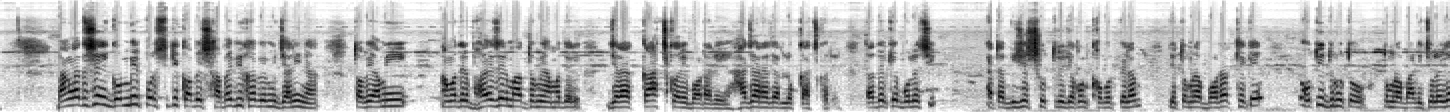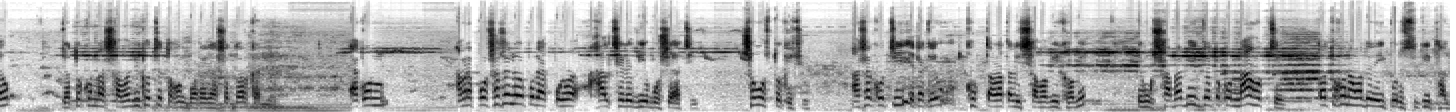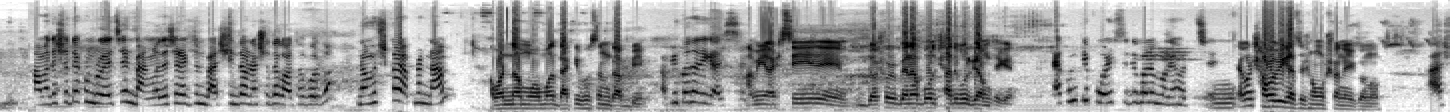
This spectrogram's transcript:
বাংলাদেশে এই গম্ভীর পরিস্থিতি কবে স্বাভাবিক হবে আমি জানি না, তবে আমি আমাদের ভয়েসের মাধ্যমে আমাদের যারা কাজ করে বর্ডারে হাজার হাজার লোক কাজ করে, তাদেরকে বলেছি একটা বিশেষ সূত্রে যখন খবর পেলাম যে তোমরা বর্ডার থেকে অতি দ্রুত তোমরা বাড়ি চলে যাও যতক্ষণ না স্বাভাবিক হচ্ছে তখন বর্ডারে আসার দরকার নেই। এখন আমরা প্রশাসনের ওপর এক হাল ছেড়ে দিয়ে বসে আছি সমস্ত কিছু। আশা করছি এটাকে খুব তাড়াতাড়ি স্বাভাবিক হবে এবং স্বাভাবিক যতক্ষণ না হচ্ছে ততক্ষণ আমাদের এই পরিস্থিতি থাকবে। আমাদের সাথে এখন রয়েছেন বাংলাদেশের একজন বাসিন্দা ওনার সাথে কথা বলব। নমস্কার আপনার নাম? আমার নাম মোহাম্মদ রাকিব হোসেন রাব্বি আপনি কোথা থেকে আসছেন? আমি আসছি যশোর বেনাপোল সাদিপুর গ্রাম থেকে। এখন কি পরিস্থিতি বলে মনে হচ্ছে? এখন স্বাভাবিক আছে সমস্যা নেই কোনো। আর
